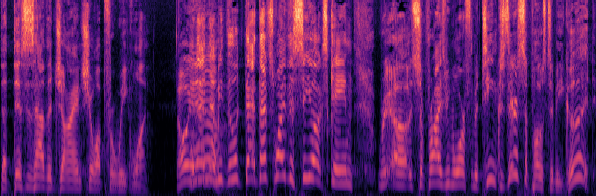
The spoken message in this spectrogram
that this is how the Giants show up for Week One. Oh And- yeah, and, I mean, look, that, that's why the Seahawks game uh, surprised me more from a team because they're supposed to be good,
